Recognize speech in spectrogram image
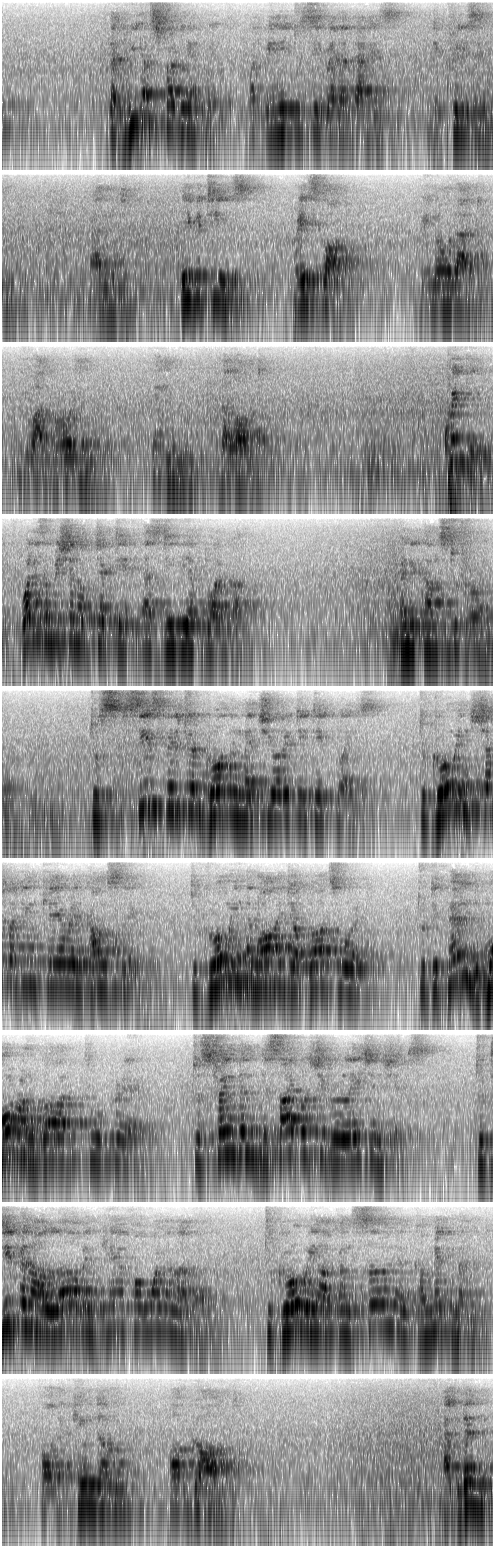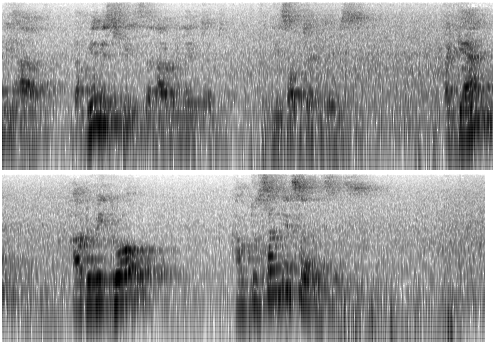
that we are struggling with, but we need to see whether that is decreasing. And if it is, praise God, we know that you are growing in the Lord. Quickly, what is the mission objective as DBF Dwarka when it comes to growing? To see spiritual growth and maturity take place, to grow in shepherding, care, and counseling, to grow in the knowledge of God's Word, to depend more on God through prayer, to strengthen discipleship relationships, to deepen our love and care for one another, to grow in our concern and commitment for the kingdom of God. And then we have the ministries that are related to these objectives. Again, how do we grow? Come to Sunday services.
